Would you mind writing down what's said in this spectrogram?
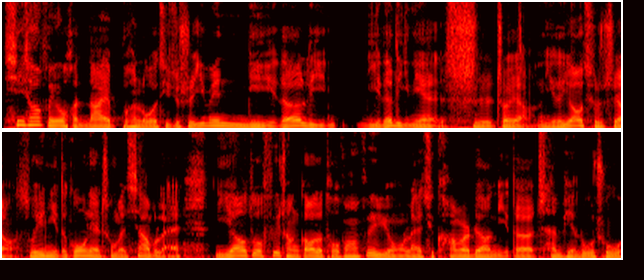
新消费有很大一部分逻辑，就是因为你的理你的理念是这样，你的要求是这样，所以你的供应链成本下不来，你要做非常高的投放费用来去 cover 掉你的产品露出，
